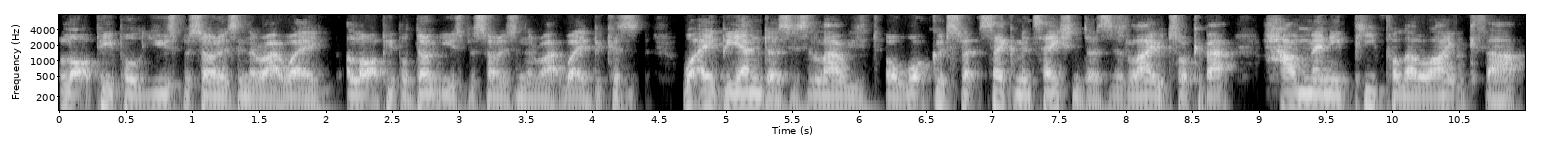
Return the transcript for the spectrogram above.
a lot of people use personas in the right way. A lot of people don't use personas in the right way because what ABM does is allow you or what good segmentation does is allow you to talk about how many people are like that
